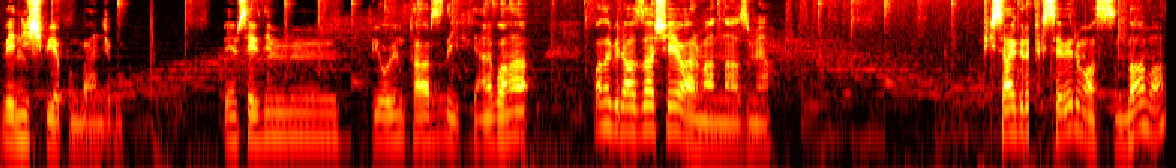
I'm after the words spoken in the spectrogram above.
Ve niş bir yapım bence bu. Benim sevdiğim bir oyun tarzı değil. Yani bana bana biraz daha şey vermen lazım ya. Piksel grafik severim aslında ama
